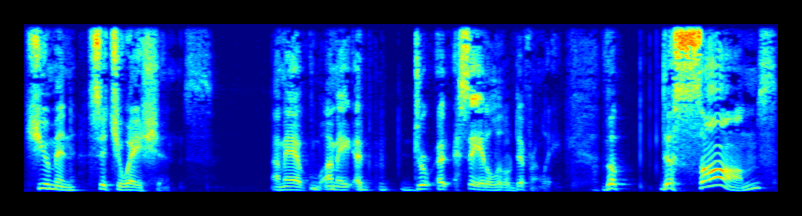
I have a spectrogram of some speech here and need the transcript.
human situations. I may, I may uh, uh, say it a little differently. The the Psalms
